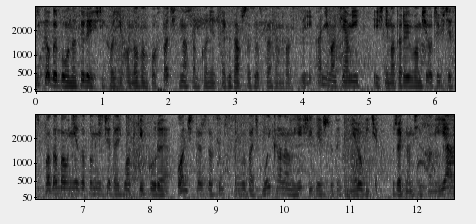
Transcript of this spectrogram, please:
I to by było na tyle, jeśli chodzi o nową postać. Na sam koniec, jak zawsze, zostawiam Was z animacjami. Jeśli materiał Wam się oczywiście spodobał, nie zapomnijcie dać łapki w górę, bądź też zasubskrybować mój kanał, jeśli jeszcze tego nie robicie. Żegnam się z Wami ja,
